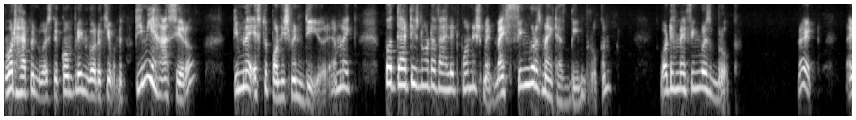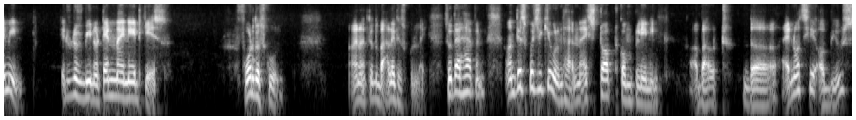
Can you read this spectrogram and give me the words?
वाट ह्यापन वाज त्यो कम्प्लेन गरेर के भन्यो तिमी हाँसेर तिमीलाई यस्तो पनिसमेन्ट दियो अरे आम लाइक बट द्याट इज नट अ भ्यालिड पनिसमेन्ट माई फिङ्गर्स माइट हेभ बिन ब्रोकन वाट इफ माई फिङ्गर्स ब्रोक राइट आई मिन इट वुड बिन अ टेन नाइन एट केस फर द स्कुल होइन त्यो त भालै थियो स्कुललाई सो द्याट ह्यापन अनि त्यसपछि के हुनु थाल्यो आई स्टप कम्प्लेनिङ अबाउट द आई नट सी अब्युज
